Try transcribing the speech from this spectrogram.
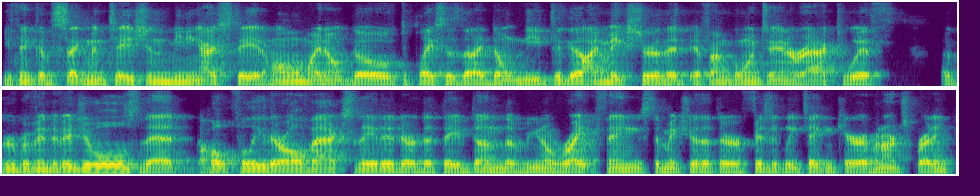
You think of segmentation, meaning I stay at home. I don't go to places that I don't need to go. I make sure that if I'm going to interact with a group of individuals that hopefully they're all vaccinated or that they've done the you know right things to make sure that they're physically taken care of and aren't spreading.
